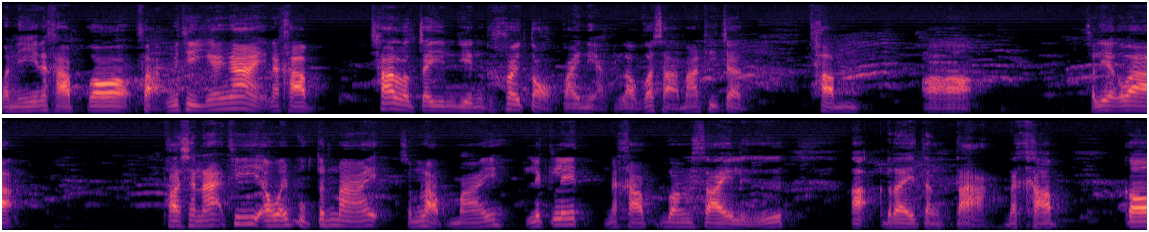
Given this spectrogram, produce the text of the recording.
วันนี้นะครับก็ฝากวิธีง่าย ๆนะครับ ถ้าเราใจเย็นๆค่อยๆตอกไปเนี่ย เราก็สามารถที่จะทำเขาเรียกว่า ภาชนะที่เอาไว้ปลูกต้นไม้สำหรับไม้เล็กๆนะครับบอนไซหรืออะไรต่างๆนะครับ ก็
